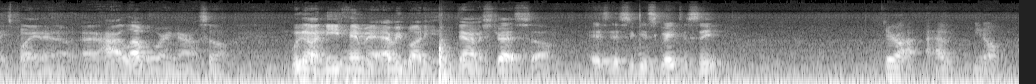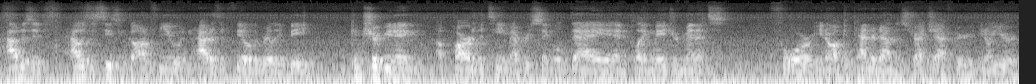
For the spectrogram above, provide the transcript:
he's playing at a, at a high level right now. So we're gonna need him and everybody down the stretch. So it's it's, it's great to see. Darryl, how you know how does it how has the season gone for you, and how does it feel to really be contributing a part of the team every single day and playing major minutes for you know a contender down the stretch after you know your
